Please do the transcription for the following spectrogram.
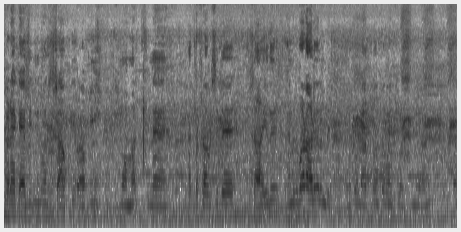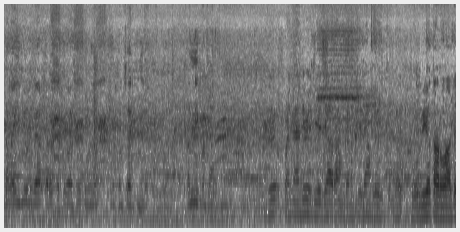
ഇവിടെ ക്യാബിനറ്റ് മന്ത്രി ഷാഫി റാഫി മുഹമ്മദ് പിന്നെ അക്ബർ ഷാഫിസിന്റെ ഷാഹിദ് അങ്ങനെ ഒരുപാട് ആളുകളുണ്ട്. കൊണ്ട് ആത്മാർത്ഥമായിട്ടുള്ള പ്രവർത്തിക്കുന്നതാണ് അവരുടെ വൈദ്യുതിയോട് വേറെ പോകാത്ത കൂടുതൽ സംസാരിക്കുന്നില്ല. നന്ദി ഇത് പൊന്നാനി വലിയ ജാറ അങ്കണത്തിലാണ് നമ്മൾ നിൽക്കുന്നത്. പൂർവിക തറവാട്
